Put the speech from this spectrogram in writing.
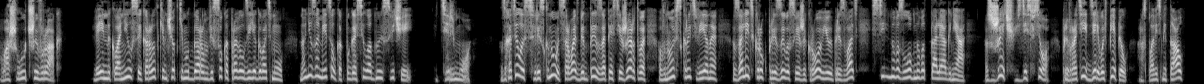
«Ваш лучший враг». Вейн наклонился и коротким четким ударом в висок отправил Диего во тьму, но не заметил, как погасил одну из свечей. Дерьмо! Захотелось рискнуть, сорвать бинты с запястья жертвы, вновь вскрыть вены, залить круг призыва свежей кровью и призвать сильного злобного таля огня, сжечь здесь все, превратить дерево в пепел, расплавить металл,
